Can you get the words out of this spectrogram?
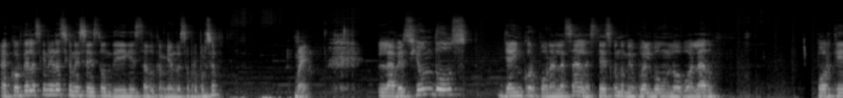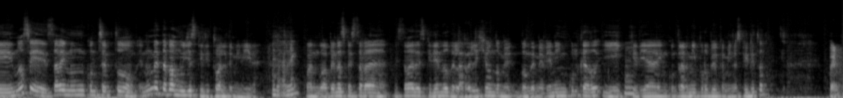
acorde a las generaciones es donde he estado cambiando esa proporción. Bueno, la versión 2 ya incorpora las alas, ya es cuando me vuelvo un lobo alado. Porque, no sé, estaba en un concepto, en una etapa muy espiritual de mi vida Vale. cuando apenas me estaba, me estaba despidiendo de la religión donde, donde me habían inculcado y Ujú. quería encontrar mi propio camino espiritual. Bueno,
